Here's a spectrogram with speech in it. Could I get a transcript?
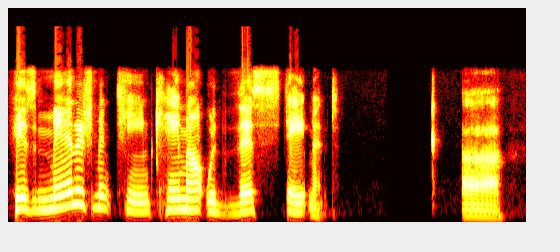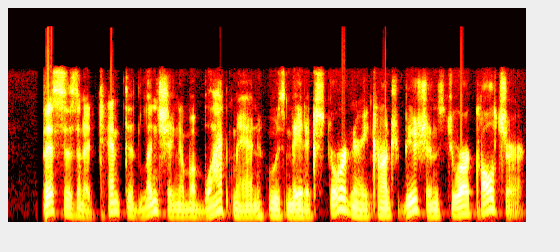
his management team came out with this statement. Uh this is an attempted lynching of a black man who has made extraordinary contributions to our culture.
